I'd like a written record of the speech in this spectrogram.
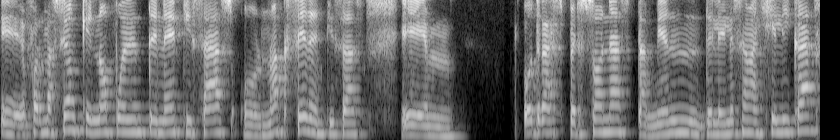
eh, formación que no pueden tener quizás o no acceden quizás em, otras personas también de la iglesia evangélica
